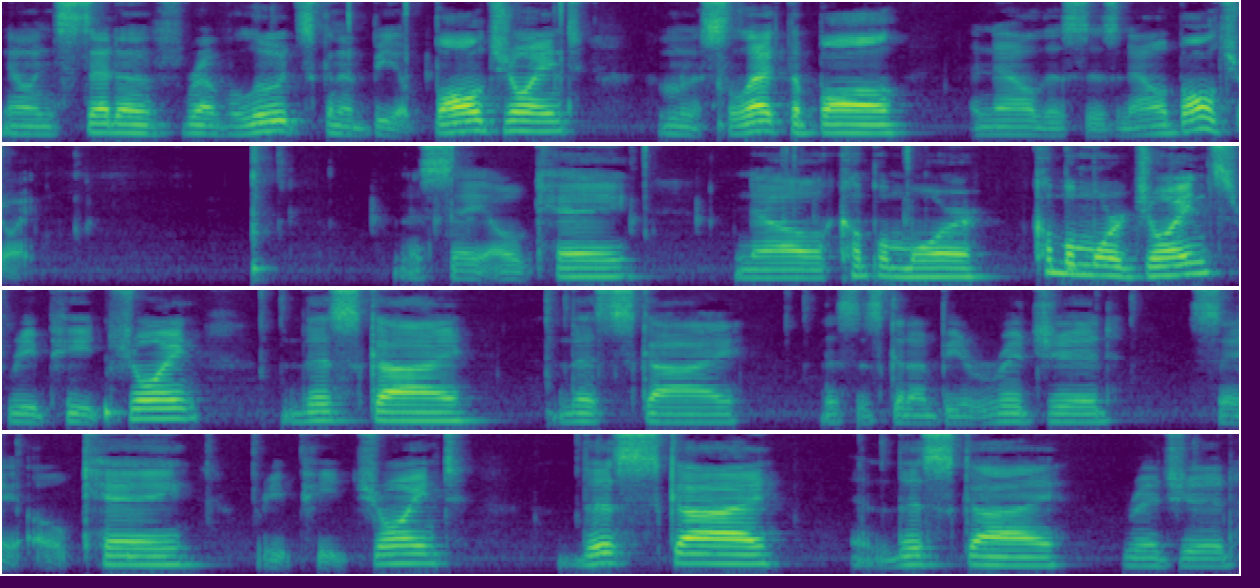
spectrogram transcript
Now instead of revolute it's gonna be a ball joint. I'm gonna select the ball and now this is now a ball joint. I'm gonna say okay. Now a couple more couple more joints, repeat joint, this guy, this guy, this is going to be rigid, say OK, repeat joint, this guy, and this guy, rigid,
